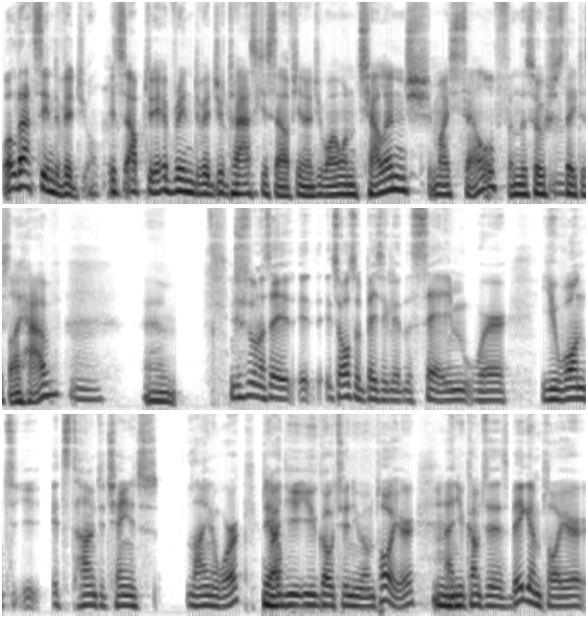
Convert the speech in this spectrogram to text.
Well, that's individual. It's up to every individual to ask yourself, you know, do I want to challenge myself and the social mm. status I have? Um, I just want to say it, it's also basically the same where you want it's time to change line of work. Yeah. Right? You, you go to a new employer and you come to this big employer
